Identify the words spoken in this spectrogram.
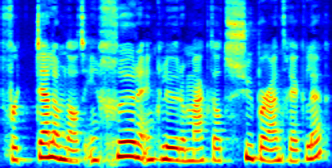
vertel hem dat in geuren en kleuren. Maak dat super aantrekkelijk.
